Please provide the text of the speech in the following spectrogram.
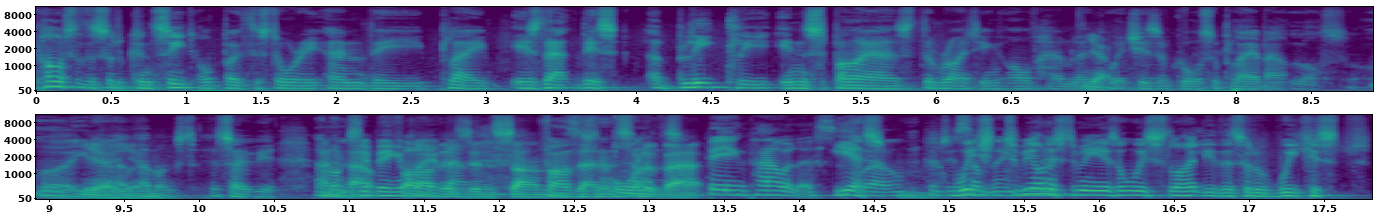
part of the sort of conceit of both the story and the play is that this obliquely inspires the writing of Hamlet, Yeah. which is of course a play about loss. Uh, you Yeah, know, yeah. amongst so yeah, And amongst about it being a play fathers about and sons fathers and, and all sons. of that. Being powerless as Yes, well. Which, is which to be you know- honest to me is always slightly the sort of weakest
